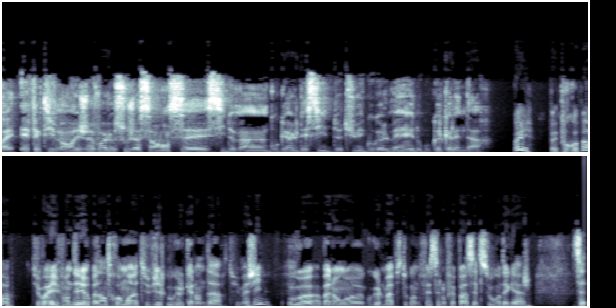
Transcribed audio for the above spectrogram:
Ouais, effectivement, et je vois le sous-jacent, c'est si demain Google décide de tuer Google Mail ou Google Calendar. Oui, pourquoi pas? Tu vois, ils vont dire, bah, dans trois mois, tu vires Google Calendar. Tu imagines? Ou, euh, bah non, euh, Google Maps, tout compte fait, ça nous fait pas assez de sous, on dégage. Ça,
